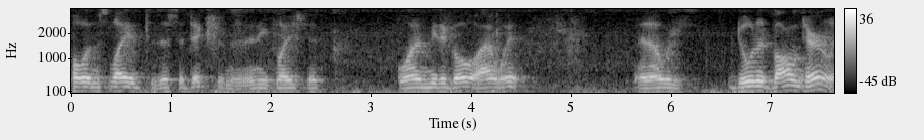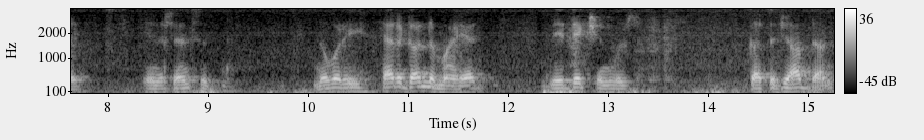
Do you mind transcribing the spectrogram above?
pulling slave to this addiction, and any place that wanted me to go, I went. And I was doing it voluntarily, in the sense that nobody had a gun to my head. The addiction was got the job done.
